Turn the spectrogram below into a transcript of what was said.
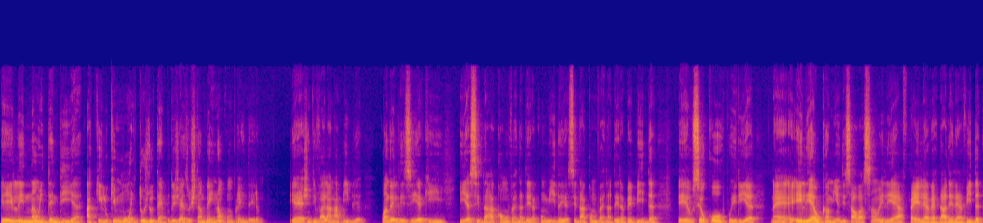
ele não entendia aquilo que muitos do tempo de Jesus também não compreenderam. E aí a gente vai lá na Bíblia, quando ele dizia que ia se dar como verdadeira comida, ia se dar como verdadeira bebida, o seu corpo iria, né, ele é o caminho de salvação, ele é a fé, ele é a verdade, ele é a vida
